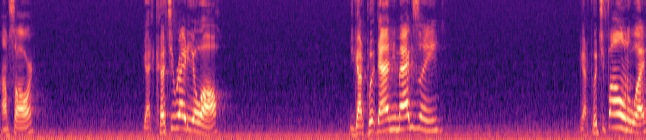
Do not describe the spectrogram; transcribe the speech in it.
I'm sorry. You got to cut your radio off. You got to put down your magazines. You got to put your phone away.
